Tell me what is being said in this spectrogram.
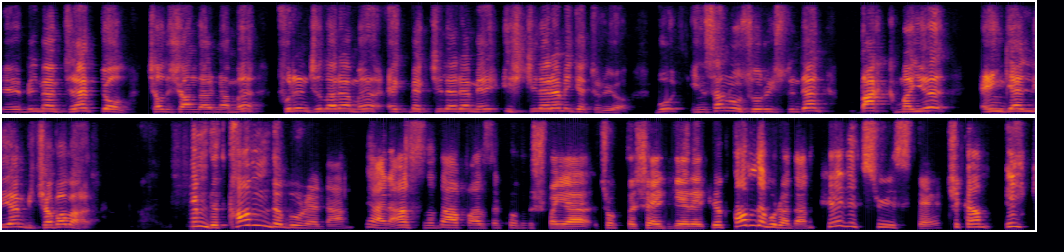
e, bilmem Trendyol çalışanlarına mı, fırıncılara mı, ekmekçilere mi, işçilere mi getiriyor? Bu insan unsuru üstünden bakmayı engelleyen bir çaba var. Şimdi tam da buradan yani aslında daha fazla konuşmaya çok da şey gerek yok. Tam da buradan Credit Suisse'te çıkan ilk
